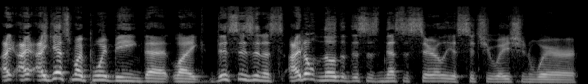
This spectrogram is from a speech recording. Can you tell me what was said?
I, I, I guess my point being that like this isn't a. I don't know that this is necessarily a situation where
